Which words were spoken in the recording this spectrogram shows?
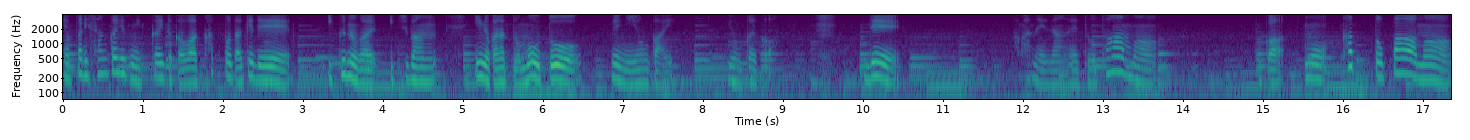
やっぱり3ヶ月に1回とかはカットだけで行くのが一番いいのかなと思うと年に4回4回か。でかんないな。えっとパーマとかもうカットパーマ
